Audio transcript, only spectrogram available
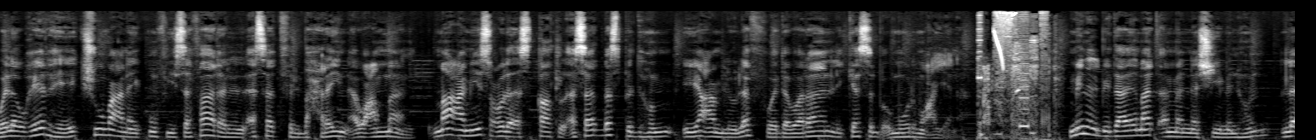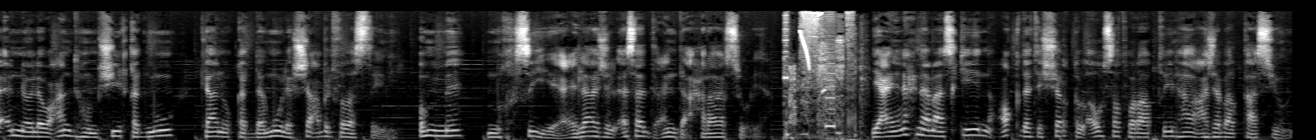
ولو غير هيك شو معنى يكون في سفارة للأسد في البحرين أو عمان؟ ما عم يسعوا لإسقاط الأسد بس بدهم يعملوا لف ودوران لكسب أمور معينة. من البداية ما تأملنا شي منهم لأنه لو عندهم شي قدموه كانوا قدموه للشعب الفلسطيني. أمة مخصية علاج الأسد عند أحرار سوريا. يعني نحن ماسكين عقدة الشرق الأوسط ورابطينها على جبل قاسيون.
